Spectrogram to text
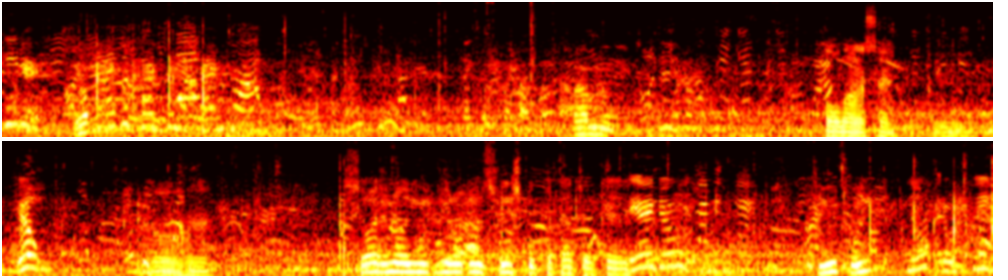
Peter, Yep. can I have a card for my friend? Um, Hold on a sec. yo. Oh, huh. So I don't know you, you don't use Facebook, but that's okay. Yeah, I don't. Do you tweet? No, I don't tweet.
